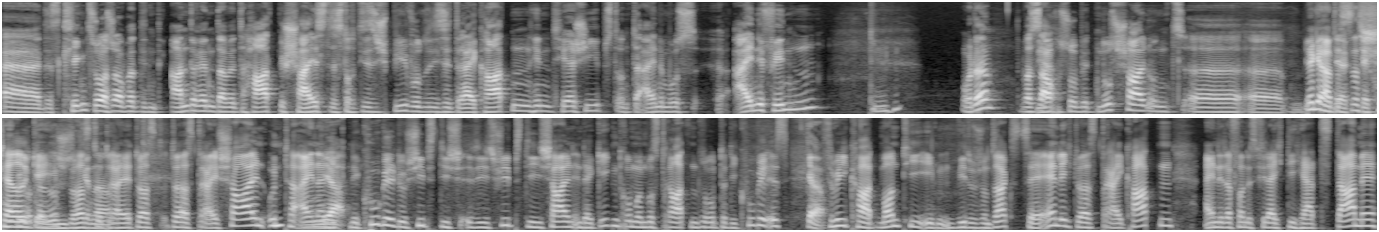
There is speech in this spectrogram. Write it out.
Äh, das klingt so, als ob er den anderen damit hart bescheißt. Das ist doch dieses Spiel, wo du diese drei Karten hin und her schiebst und der eine muss äh, eine finden. Mhm. Oder? Was ja. auch so mit Nussschalen und äh, äh, Ja, genau, das ist das Shell Game. Du hast, genau. so drei, du, hast, du hast drei Schalen, unter einer ja. liegt eine Kugel, du schiebst die, die, schiebst die Schalen in der Gegend rum und musst raten, worunter die Kugel ist. Genau. Three Card Monty, eben, wie du schon sagst, sehr ähnlich. Du hast drei Karten, eine davon ist vielleicht die Herz-Dame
